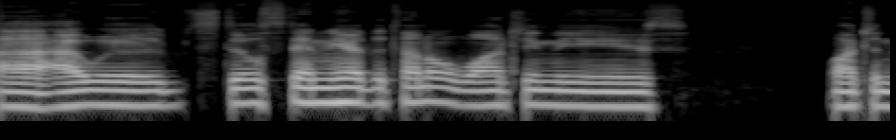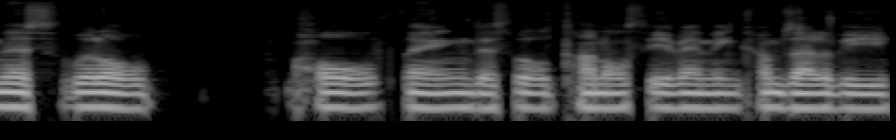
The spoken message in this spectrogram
Uh, I would still standing here at the tunnel watching these, watching this little hole thing, this little tunnel, see if anything comes out of the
